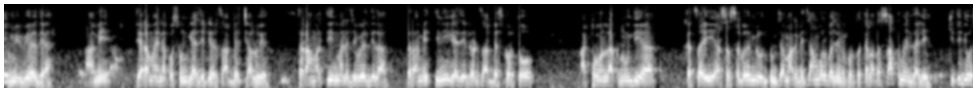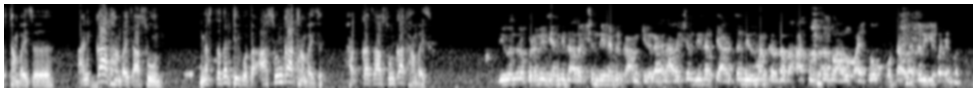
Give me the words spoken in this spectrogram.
तुम्ही वेळ द्या. आम्ही तेरा महिन्यापासून गॅजेटेडचा अभ्यास चालू आहे. तर आम्हाला तीन महिन्याचा वेळ दिला. तर आम्ही तिन्ही गॅजेटेडचा अभ्यास करतो. अठ्ठावन्न लाख नोंदी आहेत. त्याचंही असं सगळं मिळून तुमच्या मागण्याची अंमलबजावणी करतो. त्याला आता सात महिने झाले. किती दिवस थांबायचं? आणि का थांबायचं असून? नसतं तर ठीक होतं. असून का थांबायचं? हक्काचं असून का थांबायचं? देवेंद्र फडणवीस यांनीच आरक्षण देण्याचं काम केलेलं आहे. आणि आरक्षण देण्यात ते अडचण निर्माण करतात हा तुमचा जो आरोप आहे तो खोटा आहे असं विखे पाटील म्हणतो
